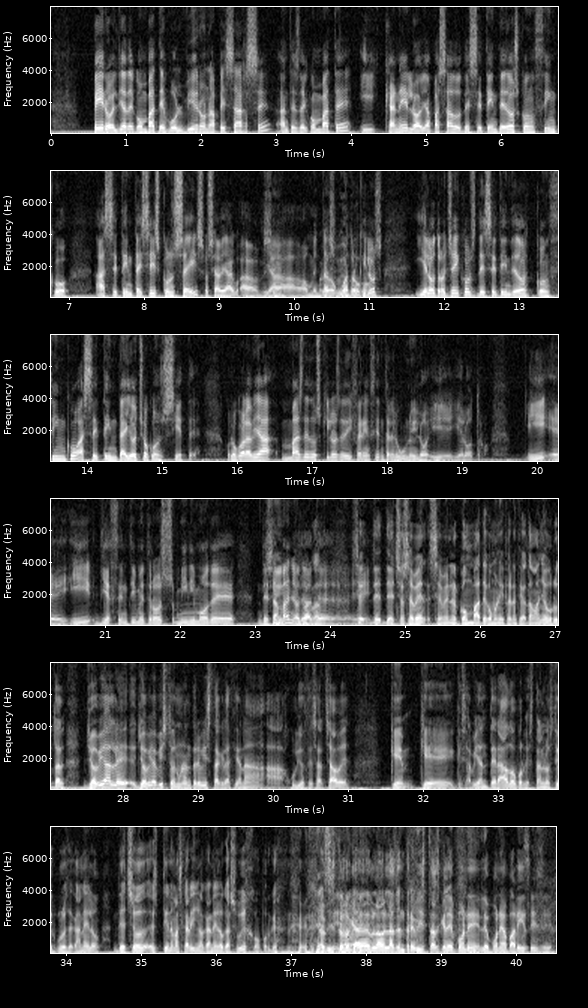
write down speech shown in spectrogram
Pero el día de combate volvieron a pesarse antes del combate y Canelo había pasado de 72,5 a 76,6, o sea, había, había Sí, aumentado un 4 poco. kilos. Y el otro, Jacobs, de 72,5 a 78,7. Con lo cual había más de 2 kilos de diferencia entre el uno y, lo- y- y el otro. Y, eh, y 10 centímetros mínimo de, de Sí, tamaño. de- Se- hecho, se ve, se ve en el combate como una diferencia de tamaño brutal. Yo había, le- yo había visto en una entrevista que le hacían a, a Julio César Chávez que, que- que se había enterado porque está en los círculos de Canelo. De hecho, es- tiene más cariño a Canelo que a su hijo, porque has Sí, visto lo que ha hablado en las entrevistas que le pone, le pone a parir. sí, sí.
